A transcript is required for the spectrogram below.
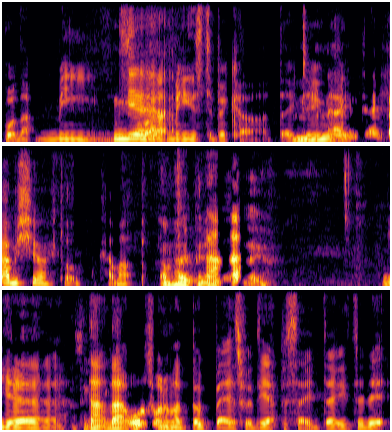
what that means. what Yeah. that means to Picard. They do. No, really- I'm sure it'll come up. I'm hoping That- it will do. Yeah, that that was one of my bugbears with the episode, though. That it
